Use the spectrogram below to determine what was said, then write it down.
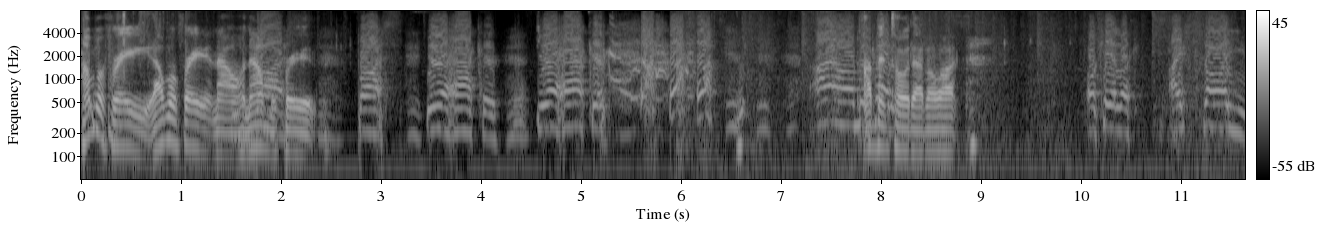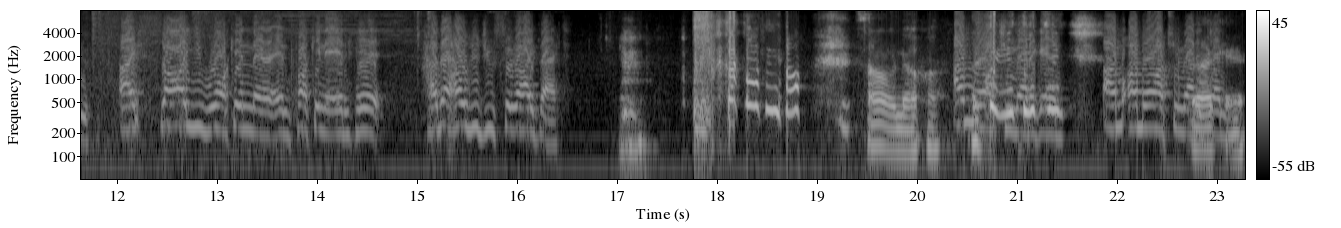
I'm afraid. I'm afraid now. Now I'm afraid. Boss, you're a hacker. You're a hacker. I, I've been told that a lot. Okay, look. I saw you. I saw you walk in there and fucking it hit. How the hell did you survive that? oh no. Oh no. I'm watching that again. I'm, I'm watching that again. Okay.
